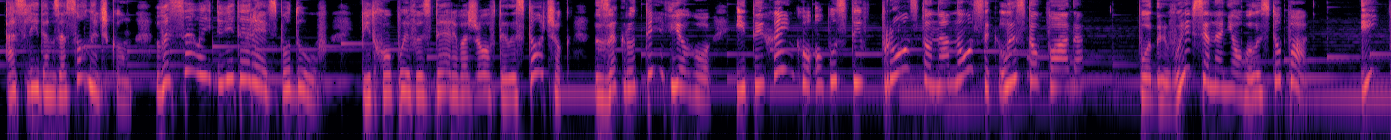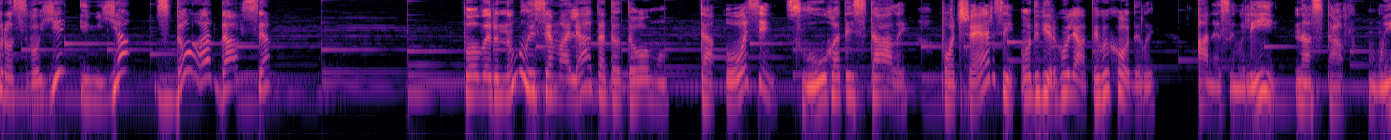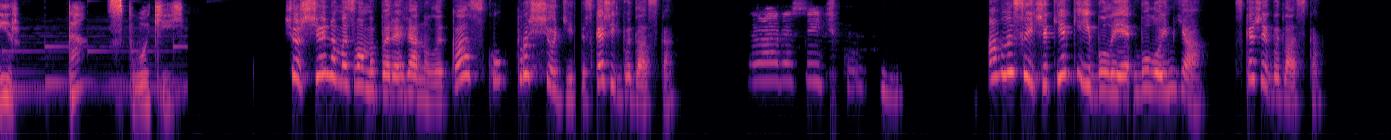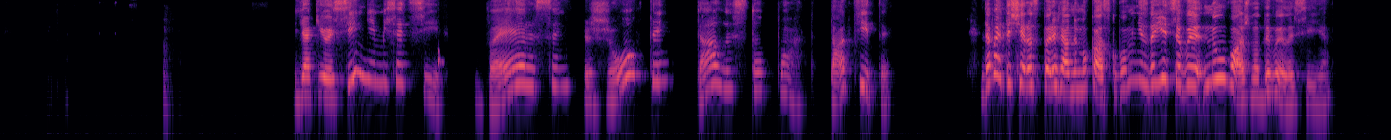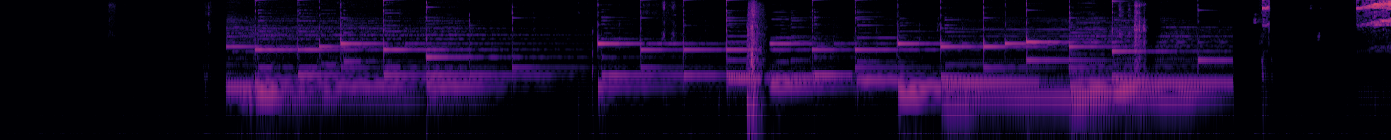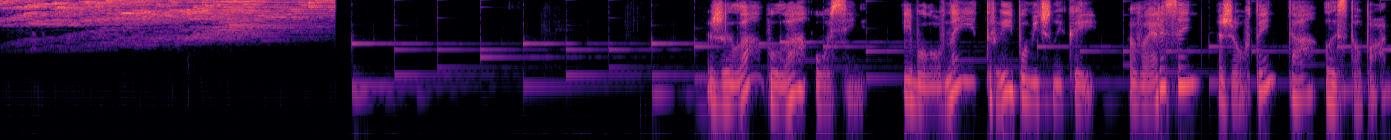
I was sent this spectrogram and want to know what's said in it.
А слідом за сонечком веселий вітерець подув, підхопив із дерева жовтий листочок, закрутив його і тихенько опустив просто на носик листопада. Подивився на нього листопад і про своє ім'я здогадався. Повернулися малята додому, та осінь слухатись стали. По черзі у двір гуляти виходили, а на землі настав мир та спокій. Що ж, щойно ми з вами переглянули казку. Про що, діти? Скажіть, будь ласка. Про лисичку. А в лисичок які були, було ім'я? Скажи, будь ласка. Як і осінні місяці, вересень, жовтень та листопад. Так, діти? Давайте ще раз переглянемо казку, бо мені здається, ви неуважно дивились її. Жила була осінь, і було в неї три помічники вересень, жовтень та листопад.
